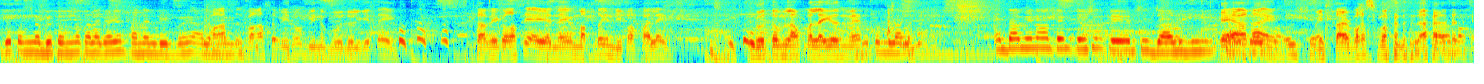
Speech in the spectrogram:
Gutom na gutom na talaga yun, pananlibre. Alam Baka, mo, baka sabihin mo, binubudol kita eh. Sabi ko kasi, ayan na yung McDo, hindi pa pala eh. Gutom lang pala yun, men. gutom lang. Ang dami na temptation, KFC, Jollibee. Kaya nga eh. Oh. May Starbucks pa. Starbucks.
